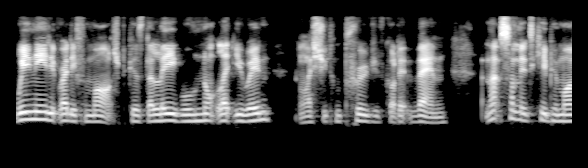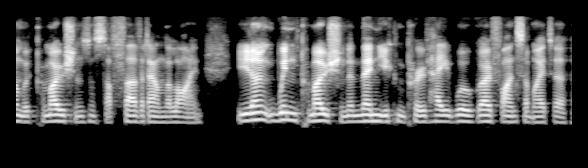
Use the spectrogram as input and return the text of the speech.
We need it ready for March because the league will not let you in unless you can prove you've got it then. And that's something to keep in mind with promotions and stuff further down the line. You don't win promotion and then you can prove, hey, we'll go find somewhere to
